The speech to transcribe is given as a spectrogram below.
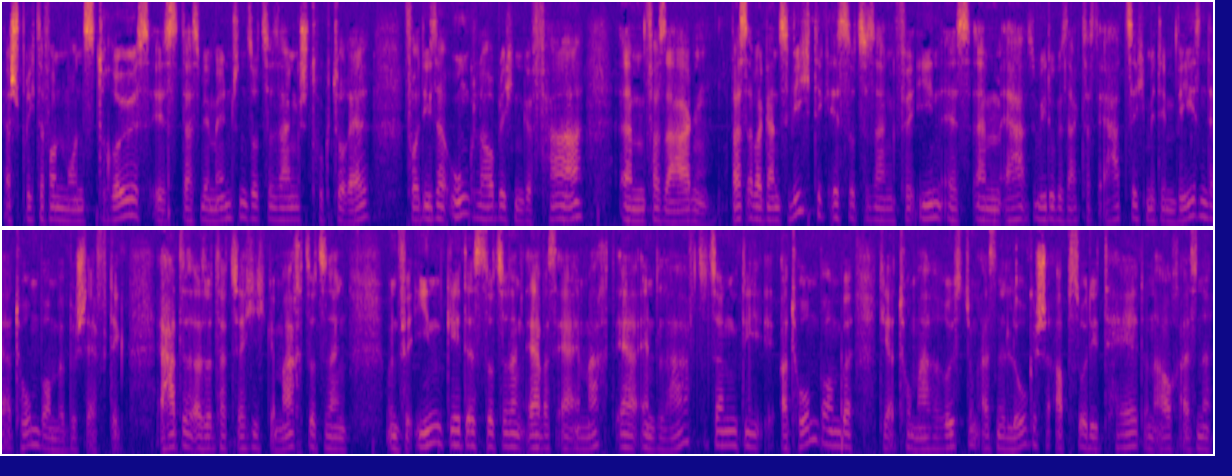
er spricht davon monströs ist, dass wir Menschen sozusagen strukturell vor dieser unglaublichen Gefahr ähm, versagen. Was aber ganz wichtig ist sozusagen für ihn ist, ähm, er, wie du gesagt hast, er hat sich mit dem Wesen der Atombombe beschäftigt. Er hat es also tatsächlich gemacht sozusagen, und für ihn geht es sozusagen, er, was er macht, er entlarvt sozusagen die Atombombe, die atomare Rüstung als eine logische Absurdität und auch als eine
